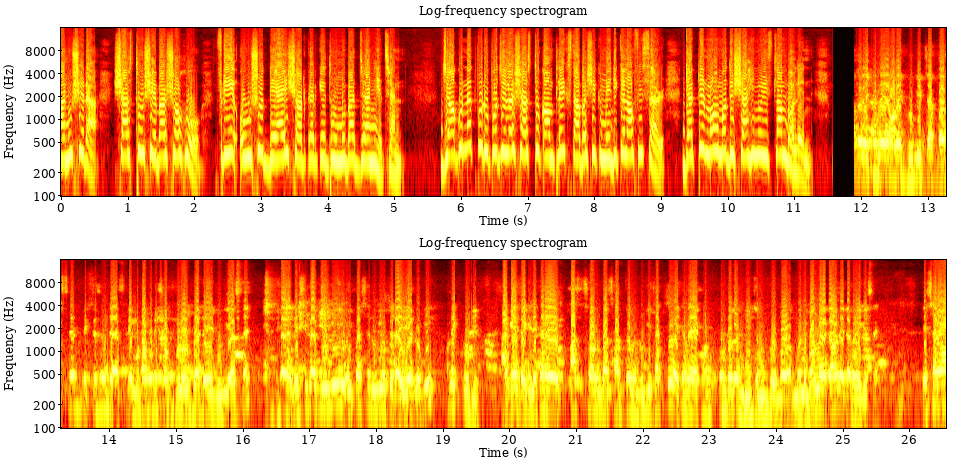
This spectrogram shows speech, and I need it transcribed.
মানুষেরা স্বাস্থ্য সেবা সহ ফ্রি ঔষধ দেয়ায় সরকারকে ধন্যবাদ জানিয়েছেন। জগন্নাথপুর উপজেলা স্বাস্থ্য কমপ্লেক্স আবাসিক মেডিকেল অফিসার ডাক্তার মোহাম্মদ শাহিনুর ইসলাম বলেন, আমাদের এখানে অনেক রুগীর চাপ বাড়ছে। দেখতেছেন যে আজকে মোটামুটি সবগুলো বেডে রুগী আছে। এখানে বেশিরভাগ রুগী, ওই পাশে রুগী হচ্ছে ডায়রিয়া রুগী, অনেক রুগী। আগে দেখি যেখানে পাঁচ জন বা সাতজন রুগী থাকতো, এখানে এখন পনেরো জন বিশ জন মানে বন্ধের কারণে এটা হয়ে গেছে। এছাড়াও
